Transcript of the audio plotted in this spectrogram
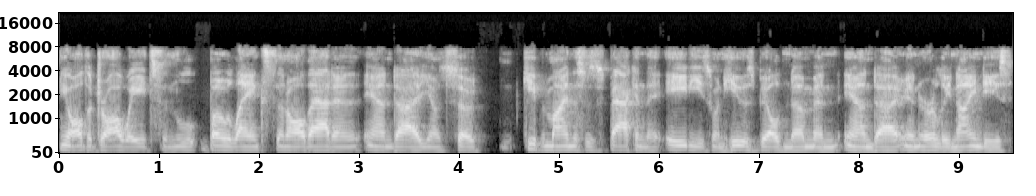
you know all the draw weights and bow lengths and all that and and uh, you know so keep in mind this is back in the 80s when he was building them and and uh, in early 90s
